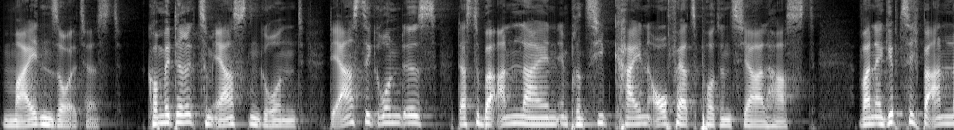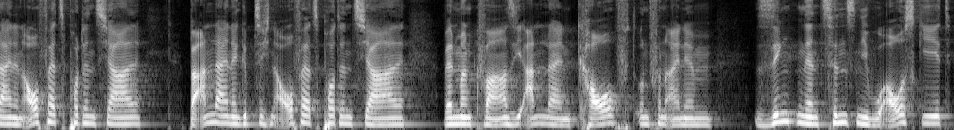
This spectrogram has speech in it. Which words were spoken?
meiden solltest. Kommen wir direkt zum ersten Grund. Der erste Grund ist, dass du bei Anleihen im Prinzip kein Aufwärtspotenzial hast. Wann ergibt sich bei Anleihen ein Aufwärtspotenzial? Bei Anleihen ergibt sich ein Aufwärtspotenzial, wenn man quasi Anleihen kauft und von einem sinkenden Zinsniveau ausgeht,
